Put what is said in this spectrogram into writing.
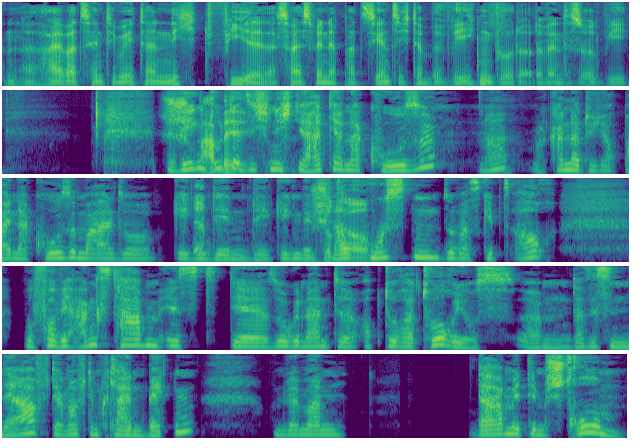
ein halber Zentimeter nicht viel. Das heißt, wenn der Patient sich da bewegen würde oder wenn das irgendwie Bewegen tut er sich nicht, der hat ja Narkose. Ne? Ja. Man kann natürlich auch bei Narkose mal so gegen Ja. den, den, gegen den Schlauch husten, sowas gibt's auch. Wovor wir Angst haben, ist der sogenannte Obturatorius. Ähm, das ist ein Nerv, der läuft im kleinen Becken. Und wenn man da mit dem Strom,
